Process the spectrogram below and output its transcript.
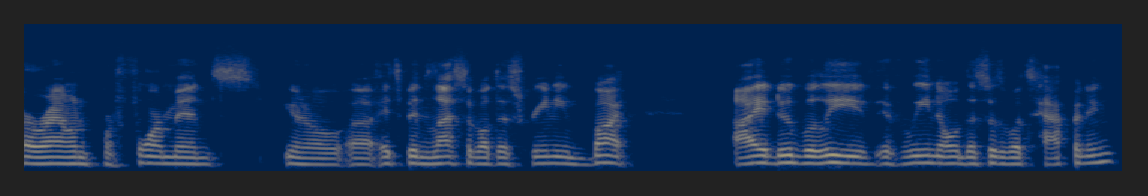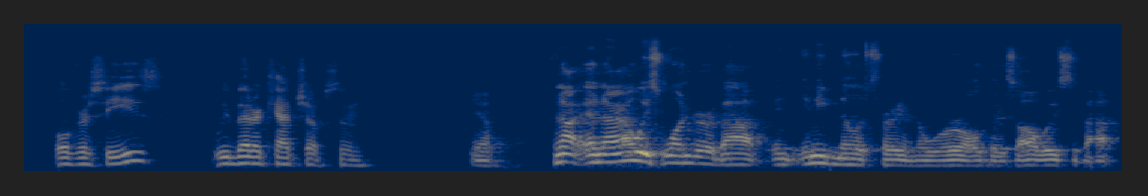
around performance. You know, uh, it's been less about the screening. But I do believe if we know this is what's happening overseas, we better catch up soon. Yeah. And I, and I always wonder about in any military in the world, there's always about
